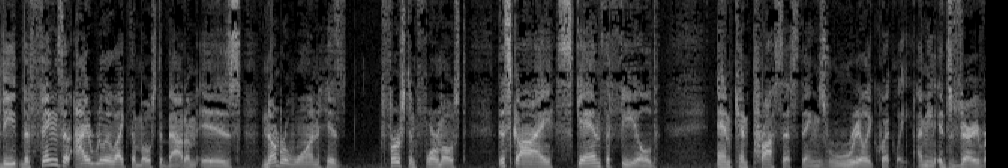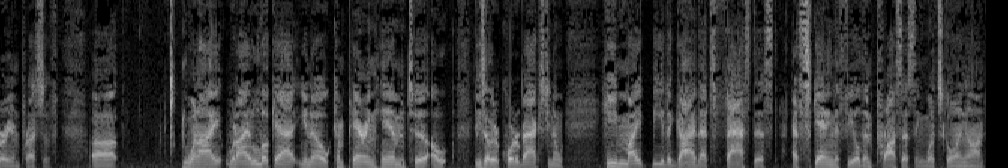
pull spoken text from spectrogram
the the things that I really like the most about him is number one, his first and foremost this guy scans the field and can process things really quickly. I mean, it's very, very impressive. Uh, when I when I look at you know comparing him to uh, these other quarterbacks, you know, he might be the guy that's fastest at scanning the field and processing what's going on.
